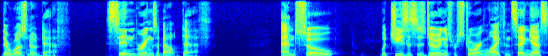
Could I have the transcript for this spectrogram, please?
there was no death. Sin brings about death. And so, what Jesus is doing is restoring life and saying, yes,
